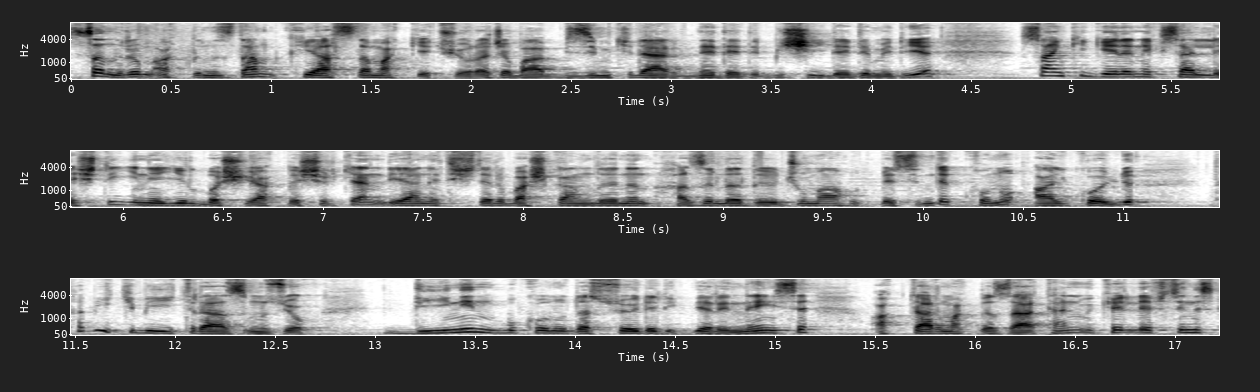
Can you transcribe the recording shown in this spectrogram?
Sanırım aklınızdan kıyaslamak geçiyor. Acaba bizimkiler ne dedi, bir şey dedi mi diye. Sanki gelenekselleşti. Yine yılbaşı yaklaşırken Diyanet İşleri Başkanlığı'nın hazırladığı cuma hutbesinde konu alkoldü. Tabii ki bir itirazımız yok. Dinin bu konuda söyledikleri neyse aktarmakla zaten mükellefsiniz.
